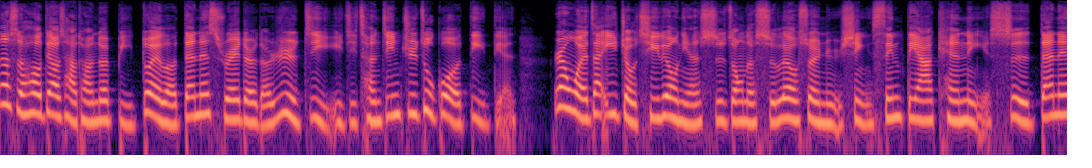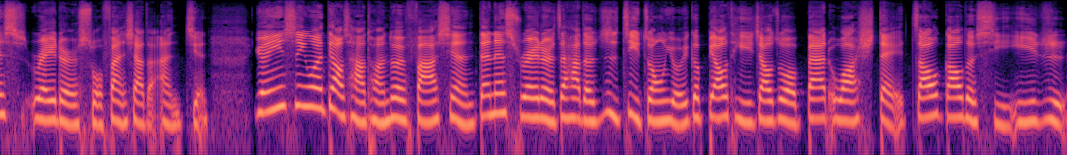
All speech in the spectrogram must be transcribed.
那时候，调查团队比对了 Dennis Rader 的日记以及曾经居住过的地点，认为在一九七六年失踪的十六岁女性 Cynthia Kenny 是 Dennis Rader 所犯下的案件。原因是因为调查团队发现，Dennis Rader 在他的日记中有一个标题叫做 “Bad Wash Day”（ 糟糕的洗衣日）。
